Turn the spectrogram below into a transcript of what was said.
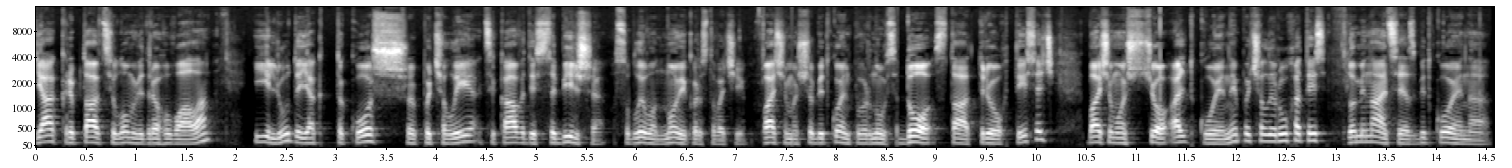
як крипта в цілому відреагувала. І люди як також почали цікавитись все більше, особливо нові користувачі. Бачимо, що біткоін повернувся до 103 тисяч. Бачимо, що альткоїни почали рухатись. Домінація з біткоїна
